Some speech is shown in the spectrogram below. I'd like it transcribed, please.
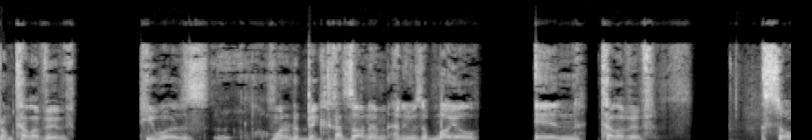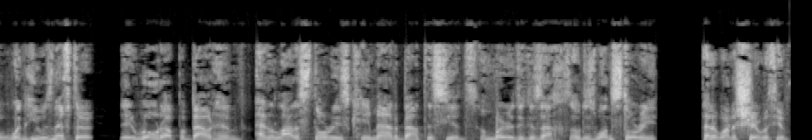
from Tel Aviv. He was one of the big chazanim, and he was a moil in Tel Aviv. So when he was nifter, they wrote up about him, and a lot of stories came out about this Yid, a moil de Gazach. So there's one story that I want to share with you.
